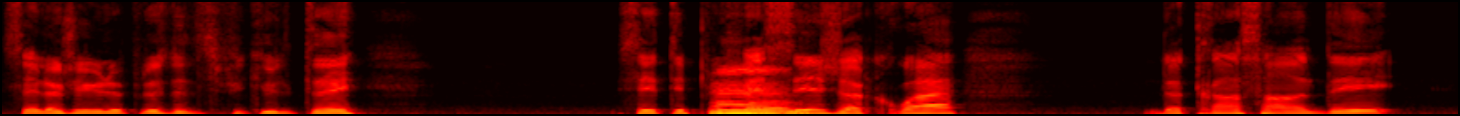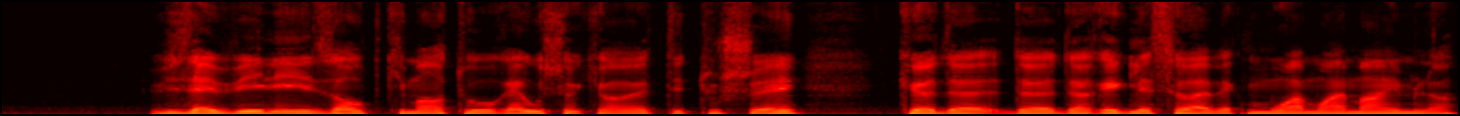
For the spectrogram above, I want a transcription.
c'est là que j'ai eu le plus de difficultés. C'était plus hmm. facile, je crois, de transcender vis-à-vis les autres qui m'entouraient ou ceux qui ont été touchés que de, régler ça avec moi, moi-même, là.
